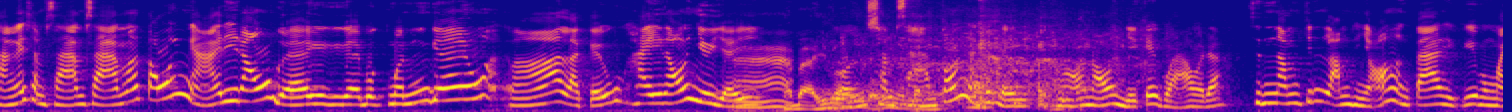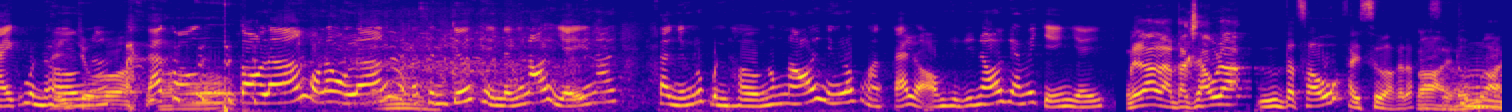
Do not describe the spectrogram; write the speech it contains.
thằng ấy xàm xàm xàm á tối ngại đi đâu ghề ghề bực mình ghê quá. Đó là kiểu hay nói như vậy. À, rồi xàm xàm tối ngày cái miệng nói nói vậy cái quạo rồi đó. Sinh năm 95 thì nhỏ hơn ta thì kêu bằng mày cũng bình thường nữa. Đó con con lớn con nói con lớn người ta sinh trước thì đừng có nói vậy nói sao những lúc bình thường không nói những lúc mà cãi lộn thì đi nói ra mấy chuyện vậy. Cái đó là tật xấu đó. Ừ, tật xấu phải sửa cái đó phải rồi sửa. đúng rồi.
